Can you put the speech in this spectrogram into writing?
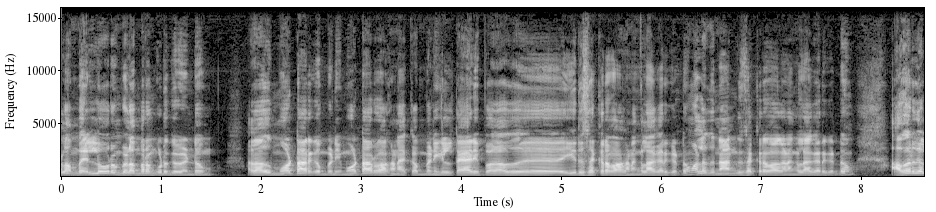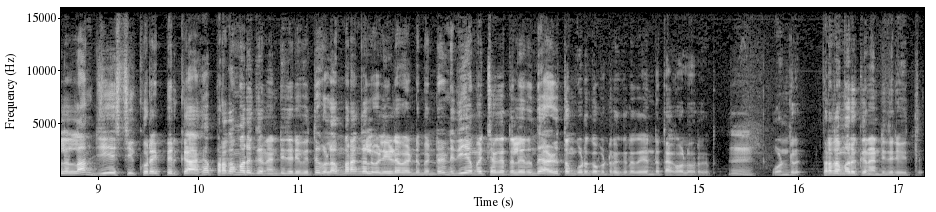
விளம்ப எல்லோரும் விளம்பரம் கொடுக்க வேண்டும். அதாவது மோட்டார் கம்பெனி மோட்டார் வாகன கம்பெனிகள் தயாரிப்பு அதாவது இருசக்கர வாகனங்களாக இருக்கட்டும் அல்லது நான்கு சக்கர வாகனங்களாக இருக்கட்டும் அவர்கள் எல்லாம் ஜிஎஸ்டி குறைப்பிற்காக பிரதமருக்கு நன்றி தெரிவித்து விளம்பரங்கள் வெளியிட வேண்டும் என்று நிதியமைச்சகத்திலிருந்து அழுத்தம் கொடுக்கப்பட்டிருக்கிறது என்ற தகவல் வருகிறது. ஒன்று பிரதமருக்கு நன்றி தெரிவித்து.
